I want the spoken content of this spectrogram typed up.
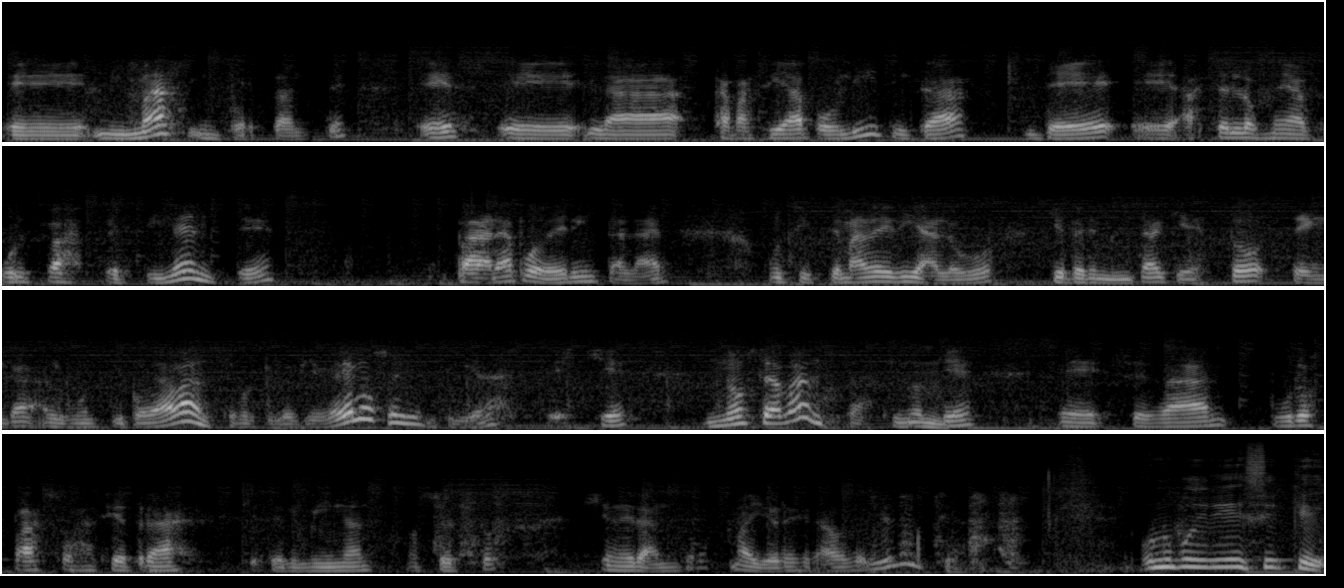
eh, ni más importante, es eh, la capacidad política de eh, hacer los mea culpas pertinentes para poder instalar un sistema de diálogo que permita que esto tenga algún tipo de avance, porque lo que vemos hoy en día es que no se avanza, sino mm. que eh, se dan puros pasos hacia atrás que terminan, ¿no es cierto?, generando mayores grados de violencia. Uno podría decir que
